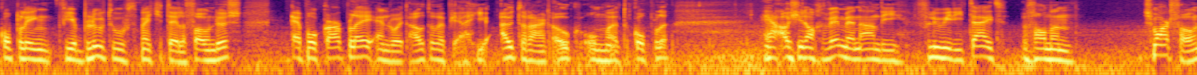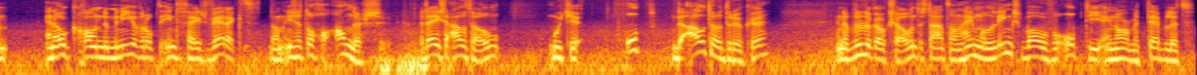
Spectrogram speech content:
koppeling via Bluetooth met je telefoon dus. Apple CarPlay, Android Auto heb je hier uiteraard ook om eh, te koppelen. Ja, als je dan gewend bent aan die fluiditeit van een smartphone... en ook gewoon de manier waarop de interface werkt... dan is het toch wel anders. Bij deze auto moet je op de auto drukken... En dat bedoel ik ook zo, want er staat dan helemaal linksbovenop die enorme tablet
